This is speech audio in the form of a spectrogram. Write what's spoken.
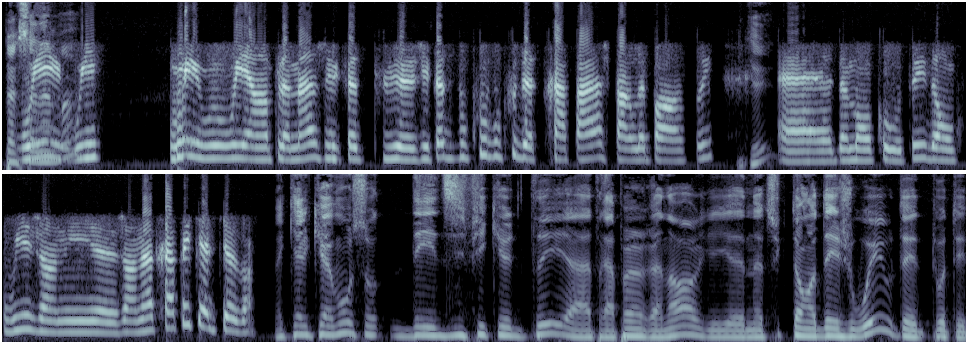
personnellement? oui. Oui, oui, oui, amplement. J'ai fait plus, j'ai fait beaucoup, beaucoup de trappage par le passé euh, de mon côté. Donc oui, j'en ai, euh, j'en ai attrapé quelques-uns. Quelques mots sur des difficultés à attraper un renard. Y en a-tu qui t'ont déjoué ou t'es- toi, t'es,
